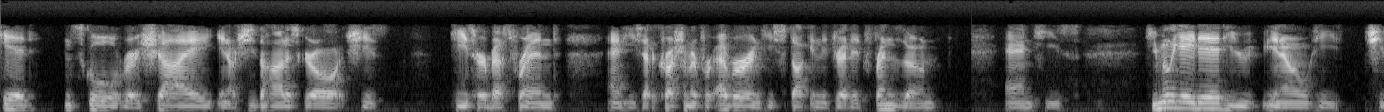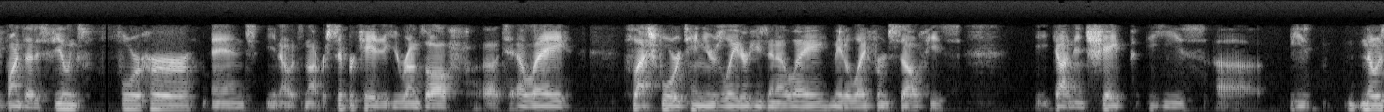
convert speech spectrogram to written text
kid in school, very shy. You know, she's the hottest girl. She's he's her best friend, and he's had a crush on her forever, and he's stuck in the dreaded friend zone, and he's humiliated. He you know he she finds out his feelings for her, and you know it's not reciprocated. He runs off uh, to L.A. Flash forward ten years later, he's in L.A. made a life for himself. He's gotten in shape. He's uh, he knows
